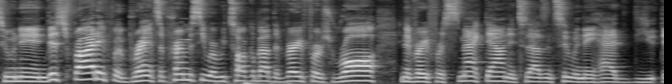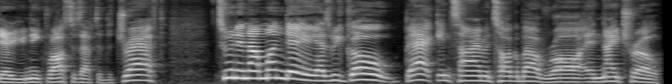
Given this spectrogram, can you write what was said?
Tune in this Friday for Brand Supremacy, where we talk about the very first Raw and the very first SmackDown in 2002 when they had their unique rosters after the draft. Tune in on Monday as we go back in time and talk about Raw and Nitro.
